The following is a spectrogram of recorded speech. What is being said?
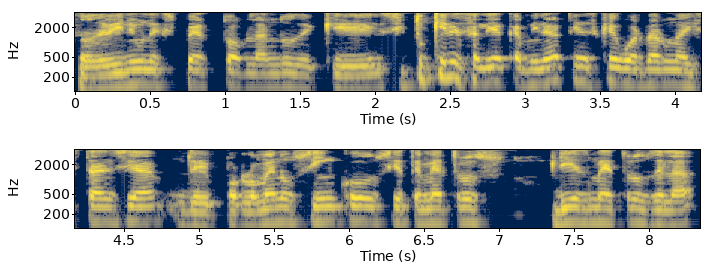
donde viene un experto hablando de que si tú quieres salir a caminar, tienes que guardar una distancia de por lo menos 5, 7 metros, 10 metros de la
